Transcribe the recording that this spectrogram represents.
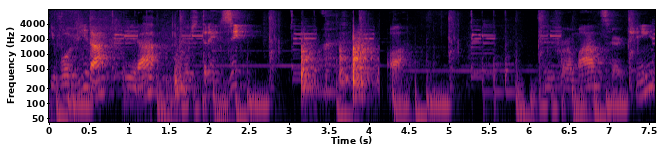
e vou virar, virar, um, dois, três e... Ó, informado certinho.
